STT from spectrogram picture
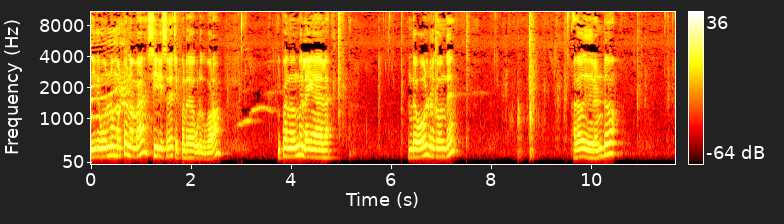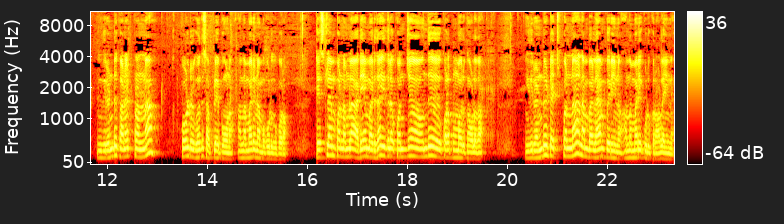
இது ஒன்று மட்டும் நம்ம சீரியஸில் செக் பண்ணுறதுக்காக கொடுக்க போகிறோம் இப்போ இந்த வந்து லை இந்த ஹோல்டருக்கு வந்து அதாவது இது ரெண்டும் இது ரெண்டும் கனெக்ட் பண்ணோம்னா ஹோல்டருக்கு வந்து சப்ளை போகணும். அந்த மாதிரி நம்ம கொடுக்க போகிறோம் டெஸ்ட் பண்ணோம்ல அதே மாதிரி தான் இதில் கொஞ்சம் வந்து குழப்பமா இருக்கும் அவ்வளோதான் இது ரெண்டும் டச் பண்ணால் நம்ம லேம்ப் எரியணும். அந்த மாதிரி கொடுக்குறோம் லைனு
